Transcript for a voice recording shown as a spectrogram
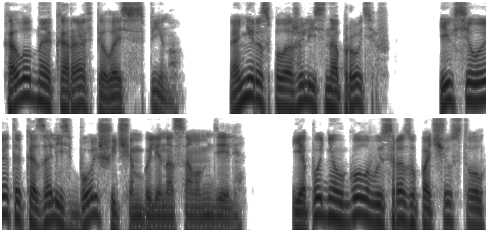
Холодная кора впилась в спину. Они расположились напротив. Их силуэты казались больше, чем были на самом деле. Я поднял голову и сразу почувствовал,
